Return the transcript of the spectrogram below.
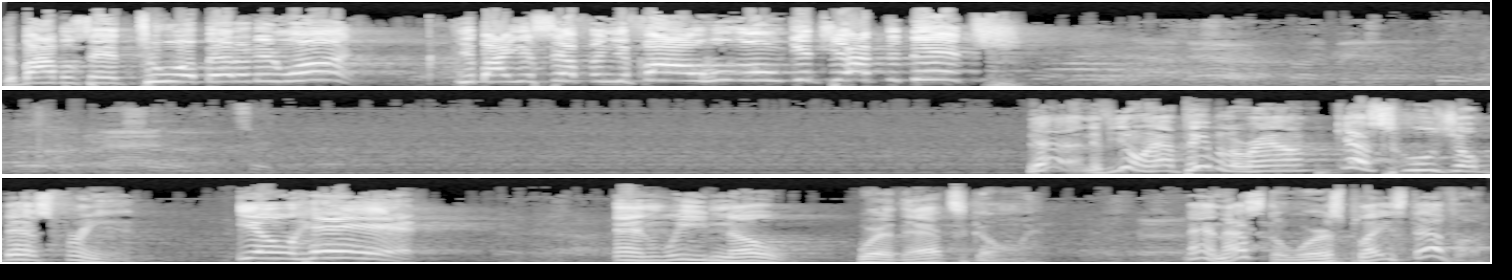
The Bible says two are better than one. You by yourself and you fall, who gonna get you out the ditch? Yeah, and if you don't have people around, guess who's your best friend? Your head. And we know where that's going. Man, that's the worst place ever.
